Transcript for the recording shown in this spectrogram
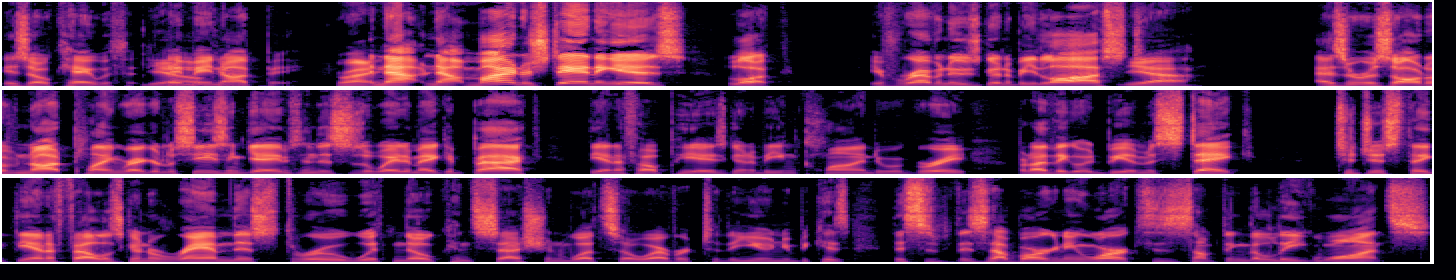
is okay with it. Yeah, they may okay. not be. Right. Now, now my understanding is, look, if revenue is going to be lost Yeah. As a result of not playing regular season games, and this is a way to make it back, the NFLPA is going to be inclined to agree. But I think it would be a mistake to just think the NFL is going to ram this through with no concession whatsoever to the union because this is this is how bargaining works. This is something the league wants.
